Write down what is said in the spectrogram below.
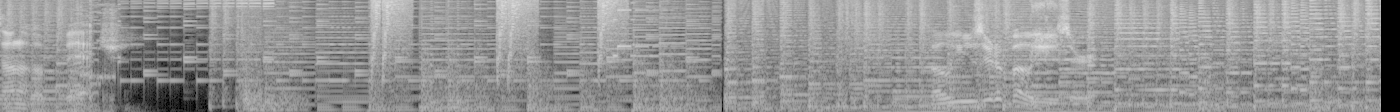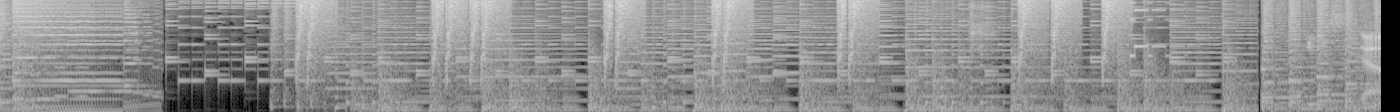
Son of a bitch. Bow user to bow user. He go.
